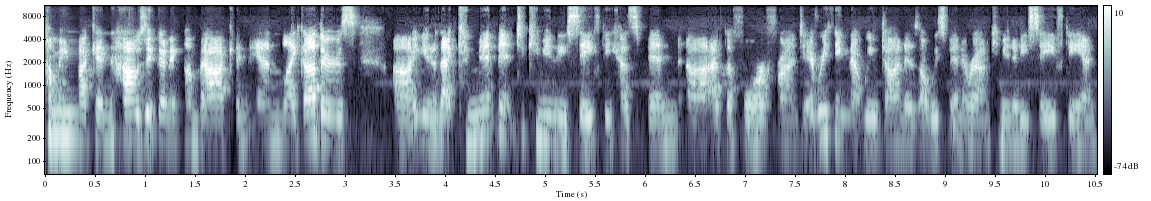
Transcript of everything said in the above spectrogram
coming back and how is it going to come back? And, and like others uh, you know that commitment to community safety has been uh, at the forefront. Everything that we've done has always been around community safety and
